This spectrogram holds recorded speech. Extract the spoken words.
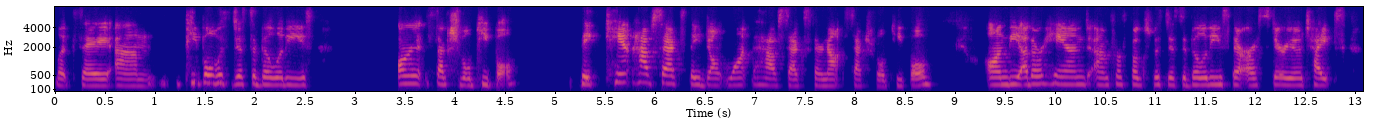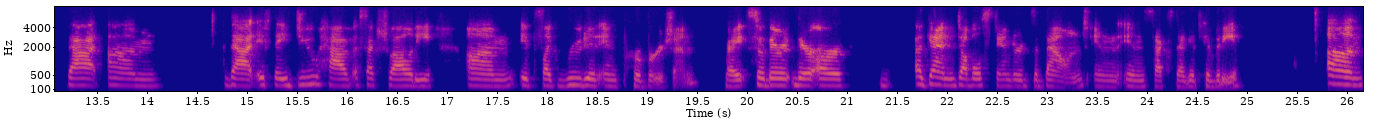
let's say um, people with disabilities aren't sexual people they can't have sex, they don't want to have sex, they're not sexual people. On the other hand, um, for folks with disabilities, there are stereotypes that um, that if they do have a sexuality, um, it's like rooted in perversion, right? So there there are again double standards abound in in sex negativity. Um,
